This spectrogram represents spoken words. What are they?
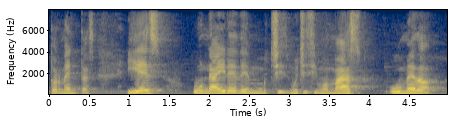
tormentas. Y es un aire de muchísimo más húmedo.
